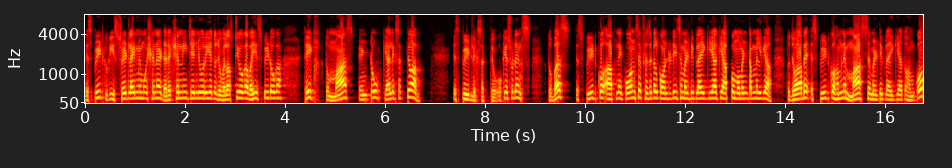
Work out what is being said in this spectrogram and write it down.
स्पीड क्योंकि स्ट्रेट लाइन में मोशन है डायरेक्शन नहीं चेंज हो रही है तो जो वेलोसिटी होगा, वही स्पीड होगा। ठीक? तो मास इंटू क्या लिख सकते हो आप? स्पीड लिख सकते हो। ओके स्टूडेंट्स तो बस स्पीड को आपने कौन से फ़िज़िकल क्वांटिटी से मल्टीप्लाई किया कि आपको मोमेंटम मिल गया? तो जवाब है स्पीड को हमने मास से मल्टीप्लाई किया तो हमको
